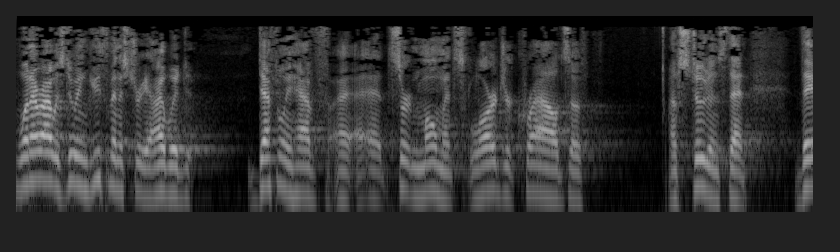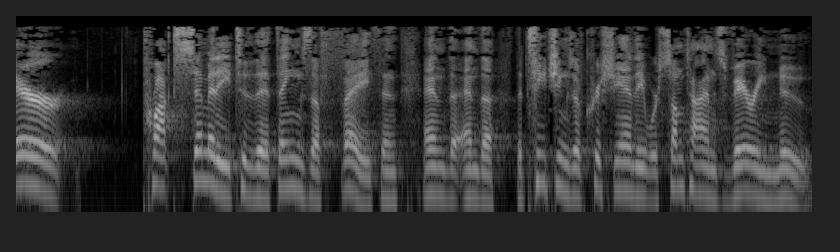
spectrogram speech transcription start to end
Whenever I was doing youth ministry, I would definitely have at certain moments larger crowds of of students that their proximity to the things of faith and and the and the, the teachings of Christianity were sometimes very new.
